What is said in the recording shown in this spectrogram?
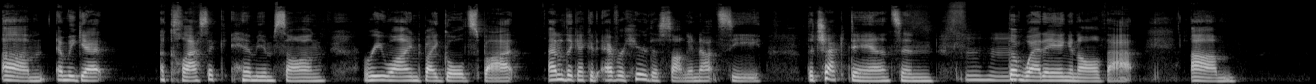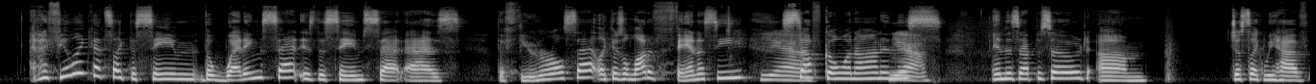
Um, and we get a classic HIMYM song rewind by Goldspot. I don't think i could ever hear this song and not see the check dance and the wedding and all of that. Um, and i feel like that's like the same the wedding set is the same set as the funeral set. Like there's a lot of fantasy Yeah. stuff going on in Yeah. this in this episode. Um, just like we have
